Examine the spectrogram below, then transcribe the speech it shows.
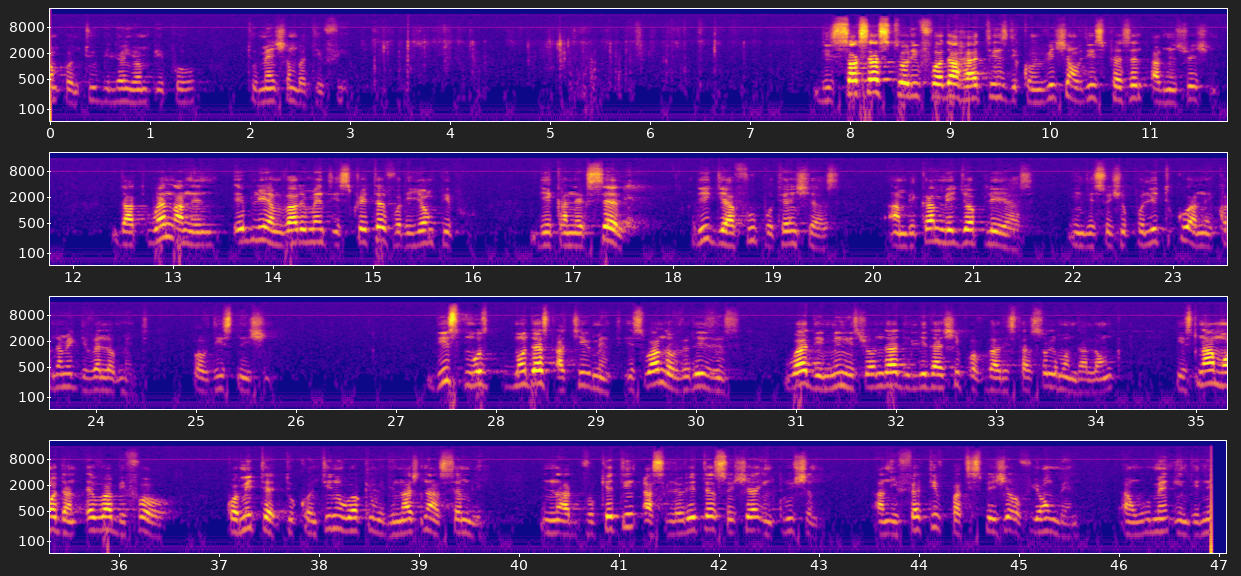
1.2 billion young people, to mention but a few. The success story further heightens the conviction of this present administration that when an enabling environment is created for the young people, they can excel, reach their full potentials, and become major players in the socio-political and economic development of this nation. This most modest achievement is one of the reasons why the ministry under the leadership of Barrister Solomon Dalung is now more than ever before committed to continue working with the National Assembly in advocating accelerated social inclusion and effective participation of young men and women in the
